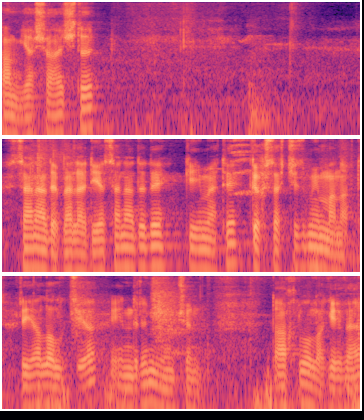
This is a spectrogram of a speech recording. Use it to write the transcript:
tam yaşayışdır. Sənədi bələdiyyə sənədidir. Qiyməti 48 min manat. Real alıcıya endirim mümkündür. Daxil olaq evə.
